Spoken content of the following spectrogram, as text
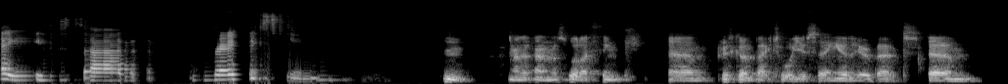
is that racing. Hmm. And, and, as well, I think um, just going back to what you were saying earlier about um,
